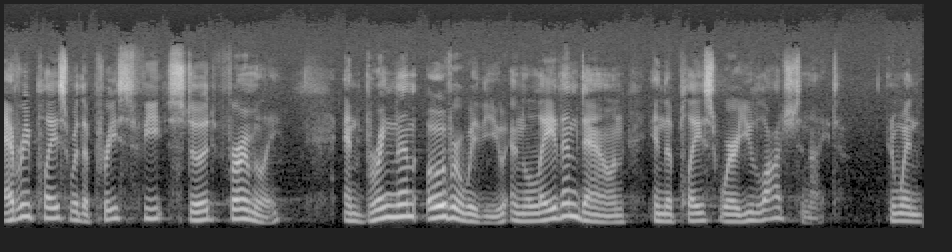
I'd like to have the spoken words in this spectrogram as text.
every place where the priest's feet stood firmly, and bring them over with you, and lay them down in the place where you lodge tonight. And when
